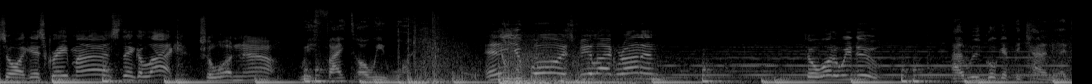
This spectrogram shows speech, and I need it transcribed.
So I guess great minds think alike. So what now? We fight or we won. Any of you boys feel like running? So what do we do? I will go get the cannon ready.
